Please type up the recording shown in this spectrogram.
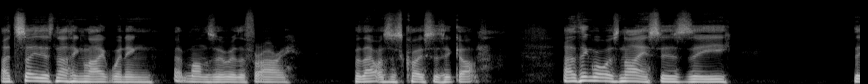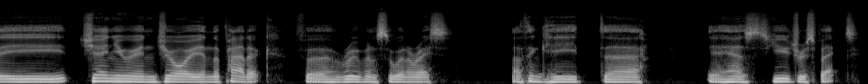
I'd say there's nothing like winning at Monza with a Ferrari, but that was as close as it got. I think what was nice is the the genuine joy in the paddock for Rubens to win a race. I think he uh, he has huge respect.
